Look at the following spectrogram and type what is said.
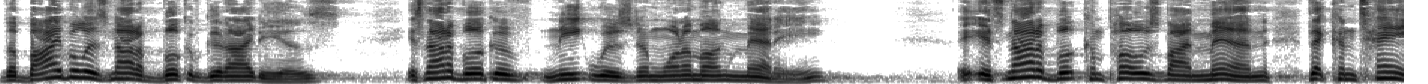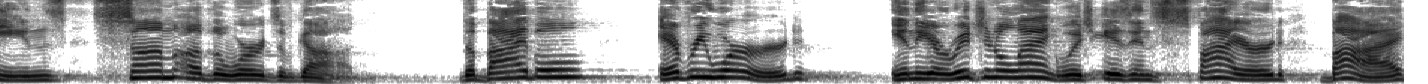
The Bible is not a book of good ideas. It's not a book of neat wisdom, one among many. It's not a book composed by men that contains some of the words of God. The Bible, every word in the original language is inspired by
